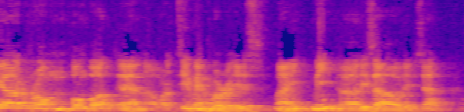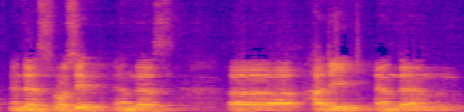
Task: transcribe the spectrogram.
we are from Homebot, and our team member is my, me, uh, Riza Alaudin, and there's Rosyid, and there's uh, Hadi, and then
